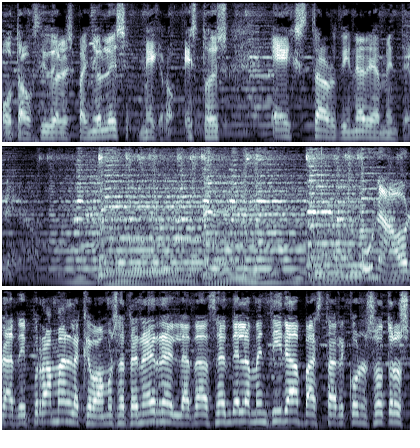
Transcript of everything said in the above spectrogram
o traducido al español es negro. Esto es extraordinariamente negro. Una hora de programa en la que vamos a tener la edad de la mentira. Va a estar con nosotros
